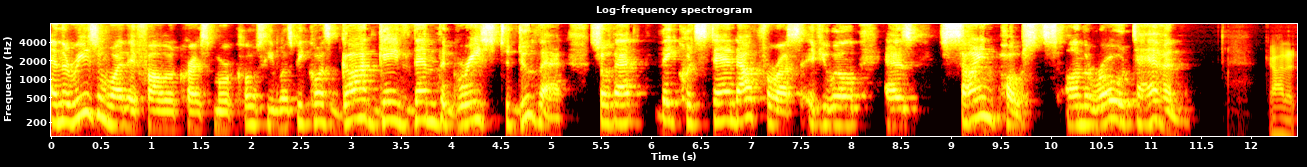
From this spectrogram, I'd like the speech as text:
And the reason why they followed Christ more closely was because God gave them the grace to do that so that they could stand out for us, if you will, as signposts on the road to heaven. Got it.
